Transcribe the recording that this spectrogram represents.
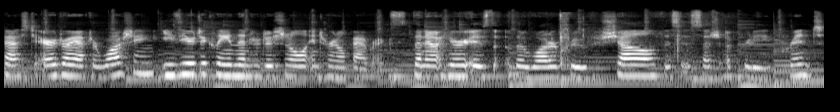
fast to air dry after washing, easier to clean than traditional internal fabrics. Then out here is the waterproof shell. This is such a pretty print.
